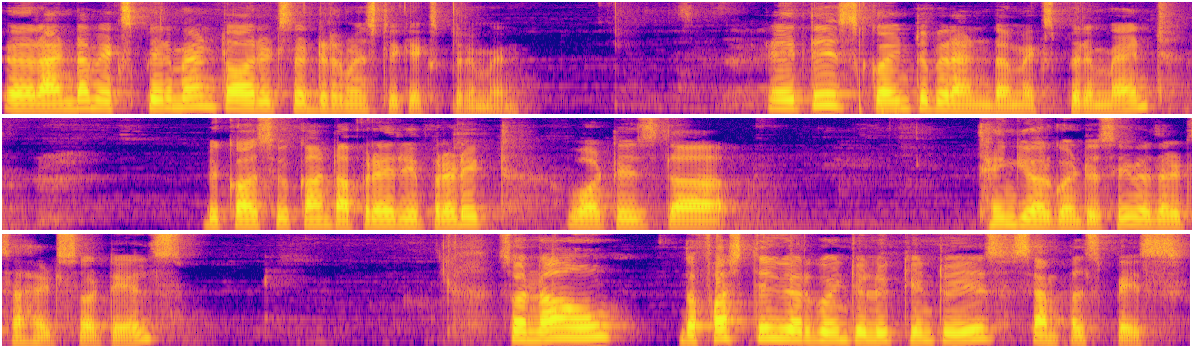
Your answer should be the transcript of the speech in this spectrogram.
a random experiment or it is a deterministic experiment? It is going to be random experiment because you can't a priori predict what is the thing you are going to see whether it is a heads or tails. So, now the first thing we are going to look into is sample space.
